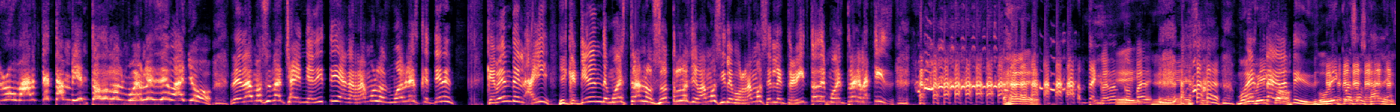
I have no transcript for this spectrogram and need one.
robarte también todos los muebles de baño. Le damos una chaineadita y agarramos los muebles que tienen, que venden ahí y que tienen de muestra, nosotros los llevamos y le borramos el letrerito de muestra gratis. ¿Te acuerdas, compadre? Sí. Muestra Ubico, gratis. Ubico esos jales.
